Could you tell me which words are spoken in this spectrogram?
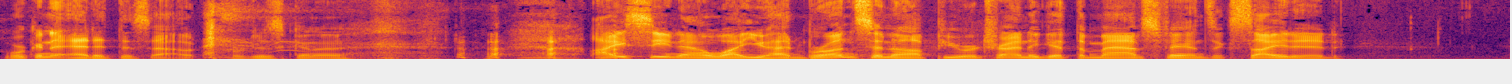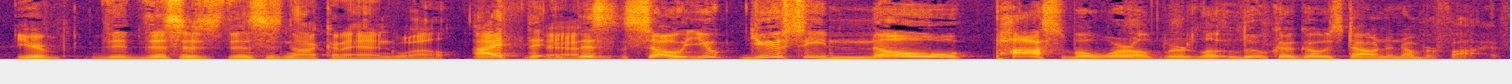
We're gonna edit this out. We're just gonna. I see now why you had Brunson up. You were trying to get the Mavs fans excited. You're. This is this is not gonna end well. I think Yeah. this. So you you see no possible world where Luka goes down to number five.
